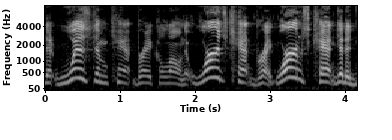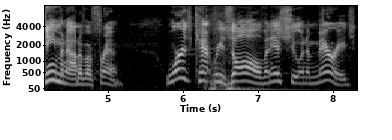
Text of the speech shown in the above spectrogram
that wisdom can't break alone, that words can't break. Words can't get a demon out of a friend. Words can't resolve an issue in a marriage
